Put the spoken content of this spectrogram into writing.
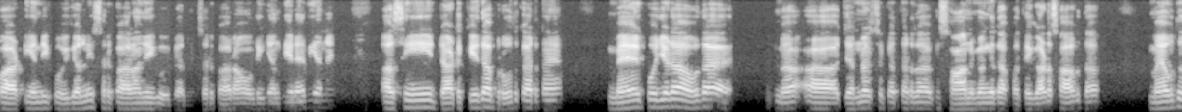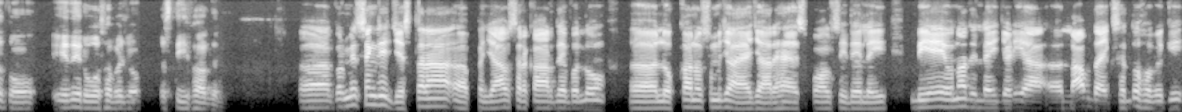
ਪਾਰਟੀਆਂ ਦੀ ਕੋਈ ਗੱਲ ਨਹੀਂ, ਸਰਕਾਰਾਂ ਦੀ ਕੋਈ ਗੱਲ ਨਹੀਂ। ਸਰਕਾਰਾਂ ਆਉਂਦੀਆਂ ਜਾਂਦੀਆਂ ਰਹਿੰਦੀਆਂ ਨੇ। ਅਸੀਂ ਡਟ ਕੇ ਦਾ ਵਿਰੋਧ ਕਰਦਾ ਹਾਂ। ਮੈਂ ਕੋ ਜਿਹੜਾ ਉਹਦਾ ਜਨਰਲ ਸਕੱਤਰ ਦਾ ਕਿਸਾਨ ਵਿੰਗ ਦਾ ਫਤਿਹਗੜ੍ਹ ਸਾਹਿਬ ਦਾ ਮੈਂ ਉਹਦੇ ਤੋਂ ਇਹਦੇ ਰੋਸ ਵਜੋਂ ਅਸਤੀਫਾ ਦੇ ਅ, ਗੁਰਮੀਤ ਸਿੰਘ ਜੀ ਜਿਸ ਤਰ੍ਹਾਂ ਪੰਜਾਬ ਸਰਕਾਰ ਦੇ ਵੱਲੋਂ ਲੋਕਾਂ ਨੂੰ ਸਮਝਾਇਆ ਜਾ ਰਿਹਾ ਹੈ ਇਸ ਪਾਲਿਸੀ ਦੇ ਲਈ ਵੀ ਇਹ ਉਹਨਾਂ ਦੇ ਲਈ ਜਿਹੜੀ ਆ ਲਾਭਦਾਇਕ ਸਿੱਧ ਹੋਵੇਗੀ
